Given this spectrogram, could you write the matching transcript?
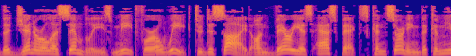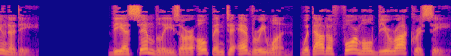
The General Assemblies meet for a week to decide on various aspects concerning the community. The assemblies are open to everyone, without a formal bureaucracy.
